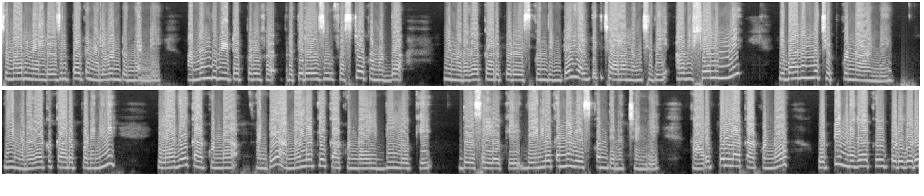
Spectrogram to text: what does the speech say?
సుమారు నెల రోజుల పాటు నిలవ ఉంటుందండి. అన్నం తినేటప్పుడు ప్రతిరోజు ఫస్ట్ ఒక ముద్ద ఈ మునగాకు కారపొడి వేసుకొని తింటే హెల్త్కి చాలా మంచిది. ఆ విషయాలన్నీ నిదానంగా చెప్పుకుందామండి. ఈ మునగాకు కారప్పొడిని ఇలాగే కాకుండా అంటే అన్నంలోకే కాకుండా ఇడ్లీలోకి దోశల్లోకి దేనిలోకన్నా వేసుకొని తినొచ్చండి. కారప్పొడిలా కాకుండా ఒట్టి మునగాకు పొడి కూడా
